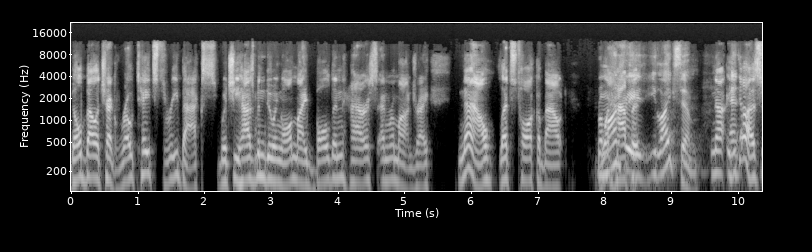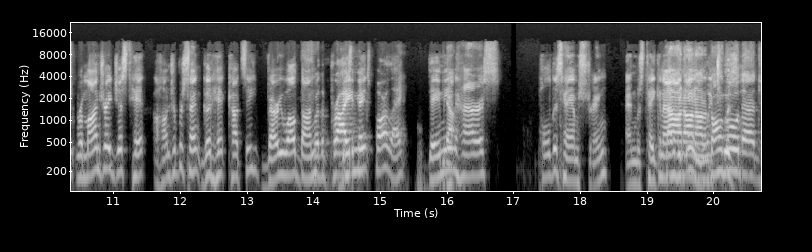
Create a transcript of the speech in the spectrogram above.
Bill Belichick rotates three backs, which he has been doing all night, Bolden, Harris, and Rhamondre. Now let's talk about Rhamondre, he likes him. No, he does. Rhamondre just hit 100% good hit, Cutsy. Very well done. for the prize Damien- picks parlay. Damien Yeah. Harris pulled his hamstring and was taken No, out of the no, game. no, which don't was- go that.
